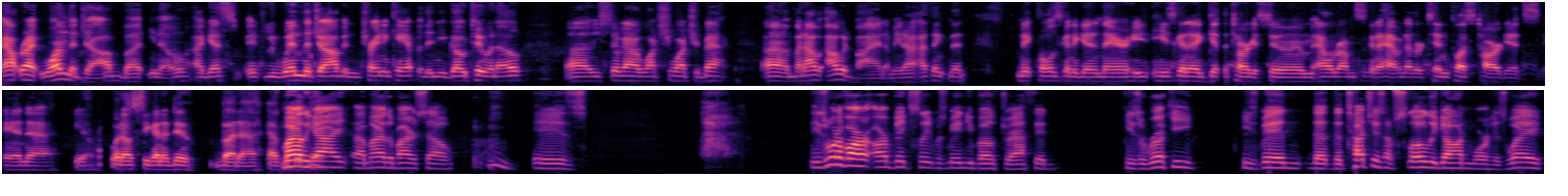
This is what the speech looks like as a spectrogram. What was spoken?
outright won the job, but you know, I guess if you win the job in training camp and then you go two and zero, oh, uh, you still got to watch watch your back. Um, but I, I would buy it. I mean, I, I think that Nick Foles is going to get in there. He he's going to get the targets to him. Allen Robinson's going to have another ten plus targets, and uh, you know what else is he going to do? But uh, my other game. guy, uh, my other buyer sell is he's one of our our big sleepers. Me and you both drafted. He's a rookie. He's been the the touches have slowly gone more his way.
